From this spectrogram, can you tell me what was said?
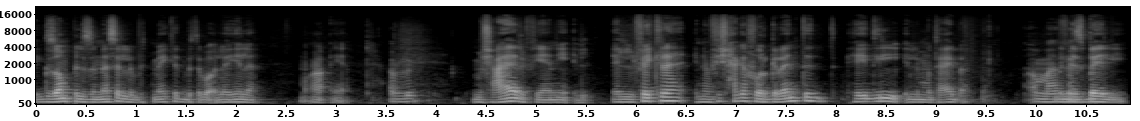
examples الناس اللي بتميك بتبقى قليلة. مع- يعني قبل مش عارف يعني ال- الفكرة إن مفيش حاجة for granted هي دي اللي فك- بالنسبة لي.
